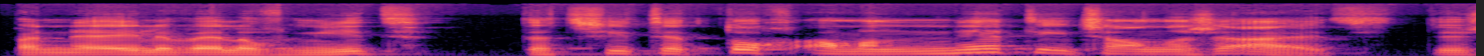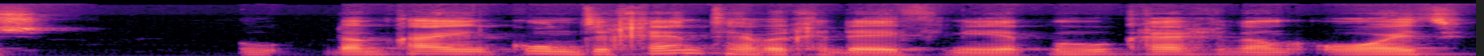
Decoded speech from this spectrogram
panelen wel of niet. Dat ziet er toch allemaal net iets anders uit. Dus dan kan je een contingent hebben gedefinieerd. Maar hoe krijg je dan ooit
